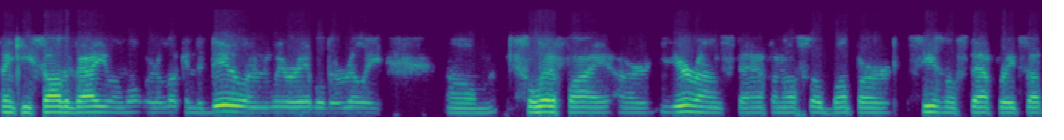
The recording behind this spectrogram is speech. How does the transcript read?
think he saw the value in what we were looking to do, and we were able to really um, solidify our year-round staff and also bump our seasonal staff rates up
